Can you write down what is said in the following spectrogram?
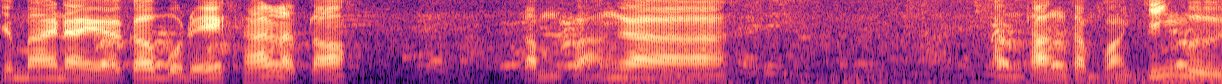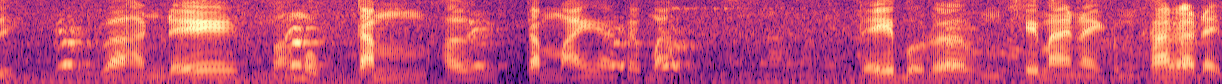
Trên mai này à, có bộ đế khá là to, tầm khoảng à, hành thân tầm khoảng 90 và hành đế khoảng 100 hơn trăm mấy đó các bạn. Đế bộ cây mai này cũng khá là đẹp.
